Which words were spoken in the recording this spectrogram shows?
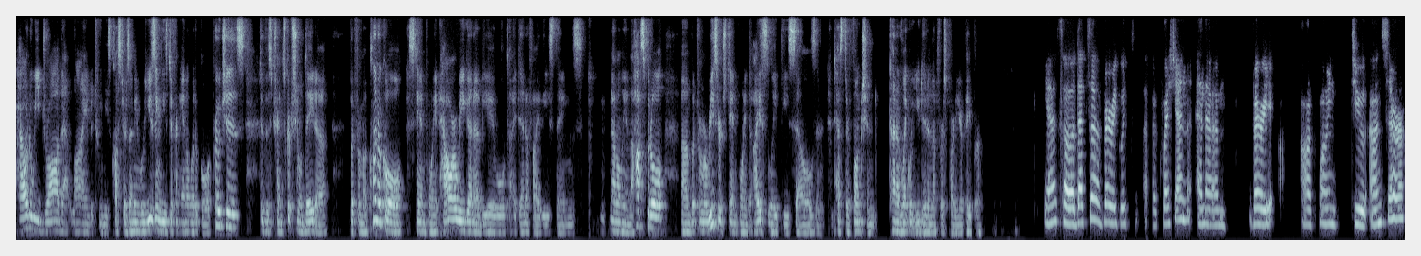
how do we draw that line between these clusters? I mean, we're using these different analytical approaches to this transcriptional data, but from a clinical standpoint, how are we going to be able to identify these things, not only in the hospital, um, but from a research standpoint, to isolate these cells and, and test their function, kind of like what you did in the first part of your paper? Yeah, so that's a very good uh, question and a um, very hard point to answer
